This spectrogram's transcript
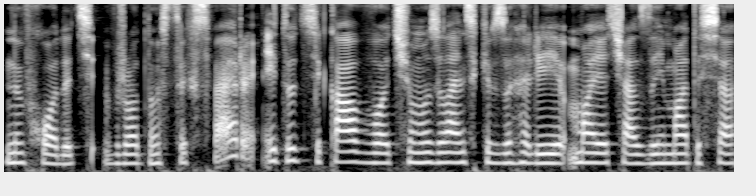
не входить в жодну з цих сфер. І тут цікаво, чому Зеленський взагалі має час займатися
